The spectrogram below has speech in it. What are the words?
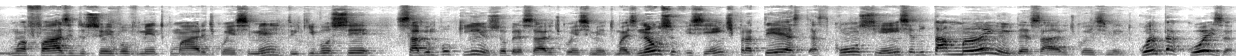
Uma fase do seu envolvimento com uma área de conhecimento em que você sabe um pouquinho sobre essa área de conhecimento, mas não o suficiente para ter a consciência do tamanho dessa área de conhecimento. Quanta coisa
